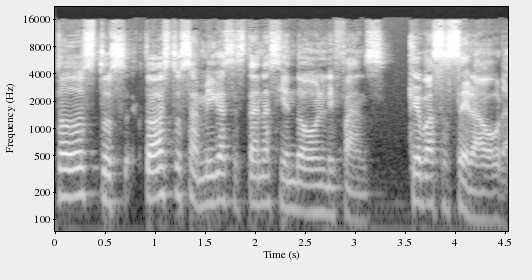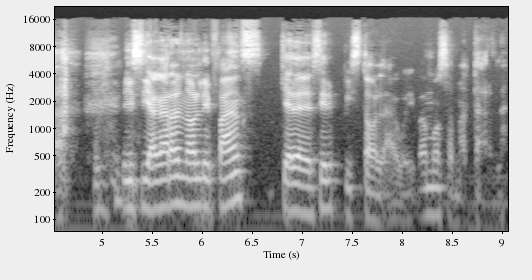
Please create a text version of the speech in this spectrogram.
Todos tus, todas tus amigas están haciendo OnlyFans. ¿Qué vas a hacer ahora? y si agarran OnlyFans, quiere decir pistola, güey, vamos a matarla.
